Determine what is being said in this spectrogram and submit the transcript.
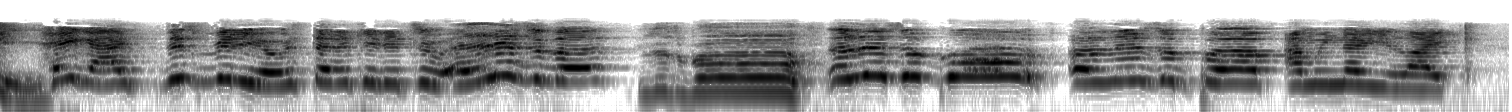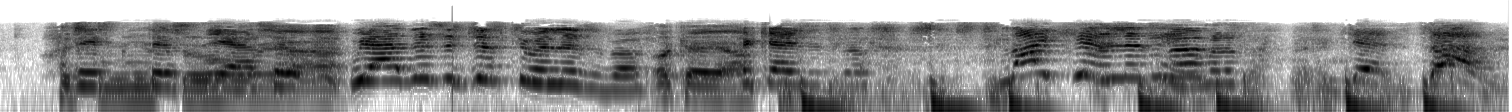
Hey! Guys, this video is dedicated to Elizabeth! Elizabeth! Elizabeth! Elizabeth! And we know you like this, this, yeah, so, yeah, this is just to Elizabeth. Okay, yeah. Okay, Elizabeth. like it, Elizabeth! Get done!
